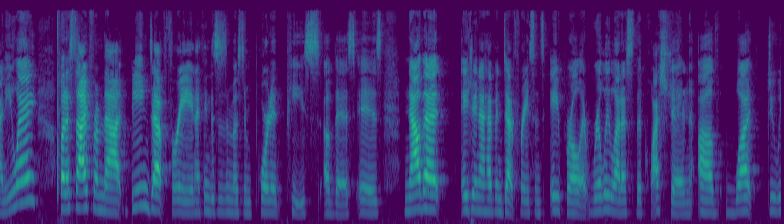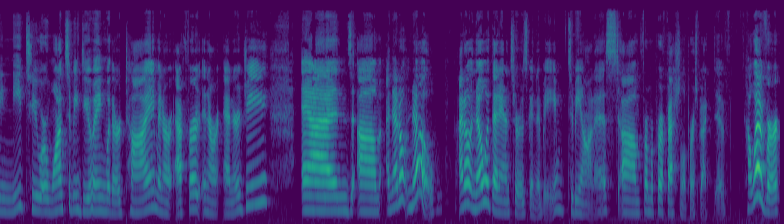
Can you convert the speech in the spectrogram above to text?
anyway. But aside from that, being debt free, and I think this is the most important piece of this, is now that AJ and I have been debt free since April, it really led us to the question of what do we need to or want to be doing with our time and our effort and our energy. And um, and I don't know. I don't know what that answer is going to be, to be honest, um, from a professional perspective. However,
